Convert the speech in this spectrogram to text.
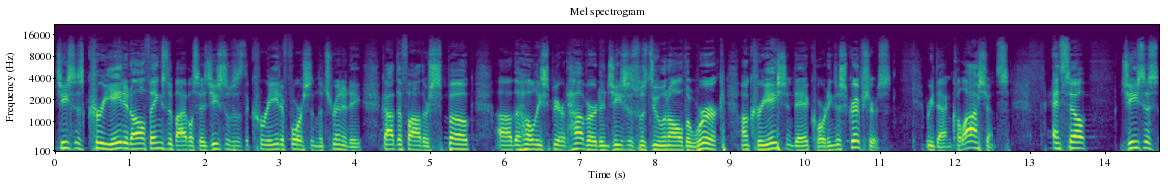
Jesus created all things, the Bible says. Jesus was the creative force in the Trinity. God the Father spoke, uh, the Holy Spirit hovered, and Jesus was doing all the work on creation day according to scriptures. Read that in Colossians. And so, Jesus,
